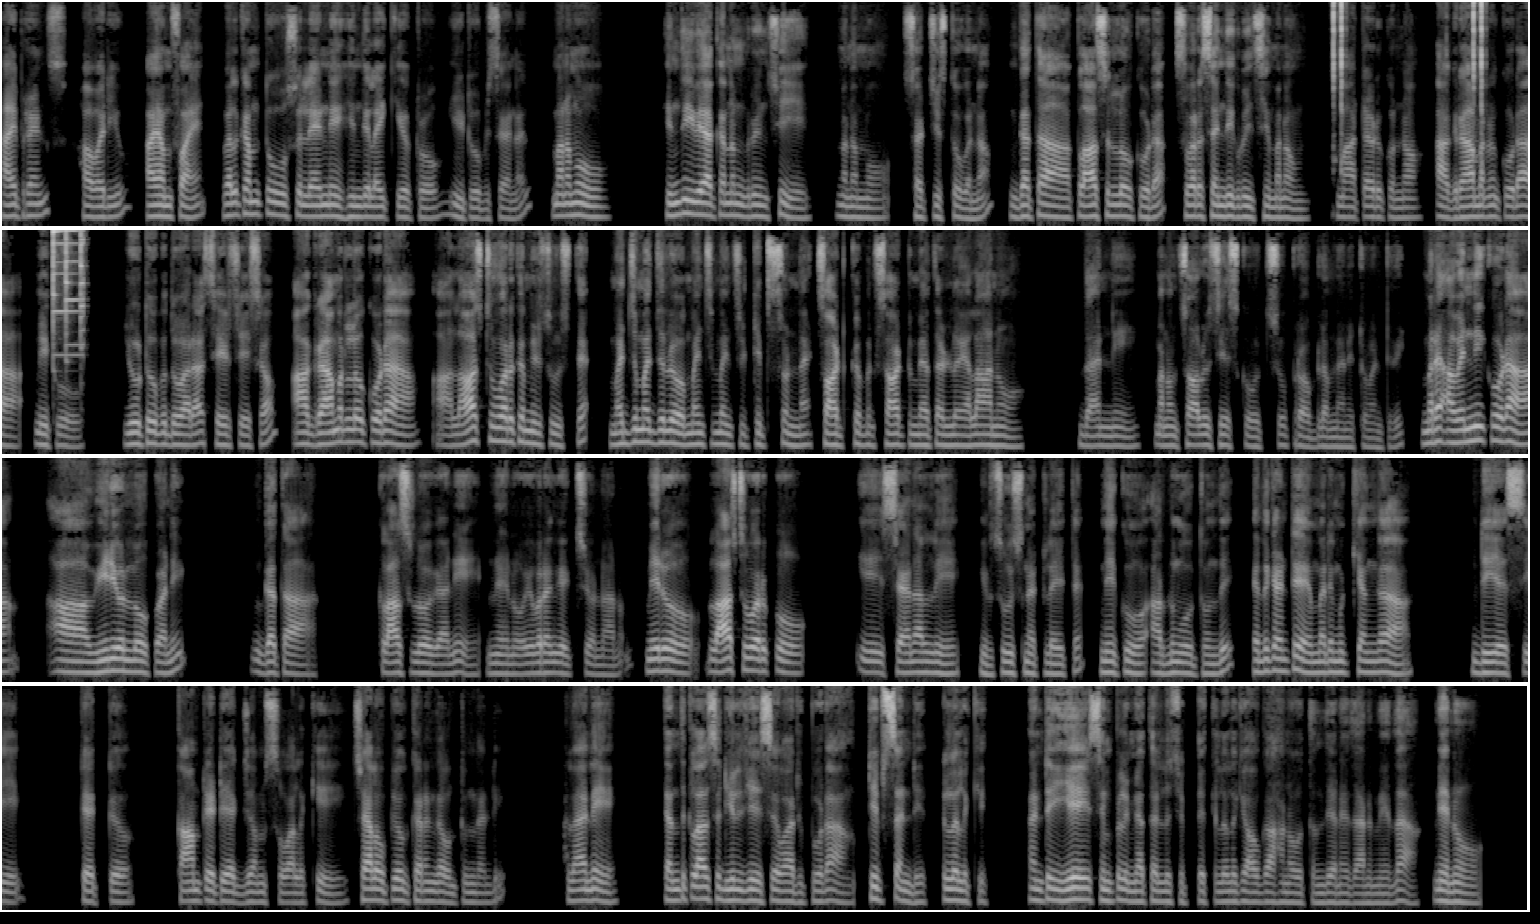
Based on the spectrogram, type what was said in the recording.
Hi friends how are you I fine welcome Welcome to Hindi like you pro YouTube channel మనము హిందీ వ్యాకరణం గురించి మనము చర్చిస్తూ ఉన్నాం గత క్లాసుల్లో కూడా స్వర సంధి గురించి మనం మాట్లాడుకున్నాం ఆ గ్రామర్ను కూడా మీకు యూట్యూబ్ ద్వారా షేర్ చేసాం ఆ గ్రామర్లో కూడా ఆ లాస్ట్ వరకు మీరు చూస్తే మధ్య మధ్యలో మంచి మంచి టిప్స్ ఉన్నాయి షార్ట్ షార్ట్ మెథడ్లో ఎలానో దాన్ని మనం సాల్వ్ చేసుకోవచ్చు ప్రాబ్లం అనేటువంటిది. మరి అవన్నీ కూడా ఆ వీడియోలో కానీ గత క్లాసులో కానీ నేను వివరంగా ఇచ్చి ఉన్నాను. మీరు లాస్ట్ వరకు ఈ ఛానల్ని మీరు చూసినట్లయితే మీకు అర్థమవుతుంది. ఎందుకంటే మరి ముఖ్యంగా డిఎస్సి టెట్ కాంపిటేటివ్ ఎగ్జామ్స్ వాళ్ళకి చాలా ఉపయోగకరంగా ఉంటుందండి. అలానే టెన్త్ క్లాస్ డీల్ చేసే వారికి కూడా టిప్స్ అండి పిల్లలకి. అంటే ఏ సింపుల్ మెథడ్లు చెప్తే పిల్లలకి అవగాహన అవుతుంది అనే దాని మీద నేను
